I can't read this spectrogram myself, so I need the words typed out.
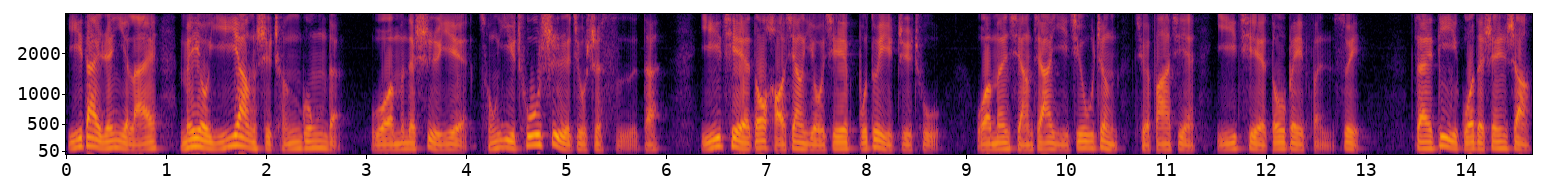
一代人以来，没有一样是成功的。我们的事业从一出世就是死的，一切都好像有些不对之处。我们想加以纠正，却发现一切都被粉碎。在帝国的身上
